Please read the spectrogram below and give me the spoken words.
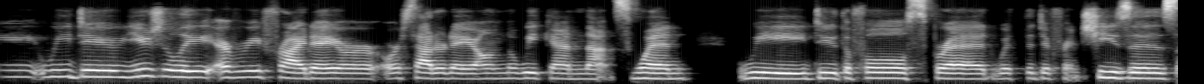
we, we do usually every Friday or, or Saturday on the weekend, that's when we do the full spread with the different cheeses,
